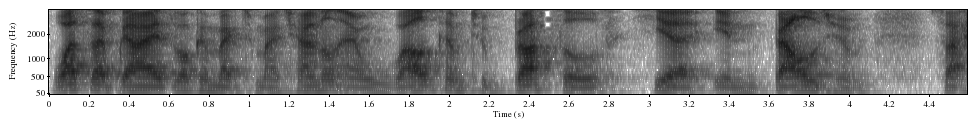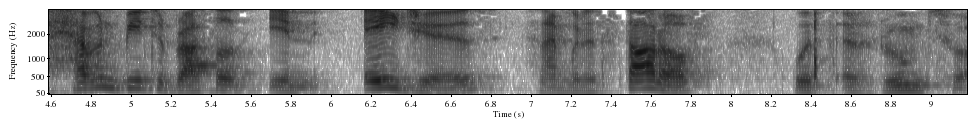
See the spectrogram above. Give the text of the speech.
What's up guys, welcome back to my channel and welcome to Brussels here in Belgium. So I haven't been to Brussels in ages and I'm going to start off with a room tour.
